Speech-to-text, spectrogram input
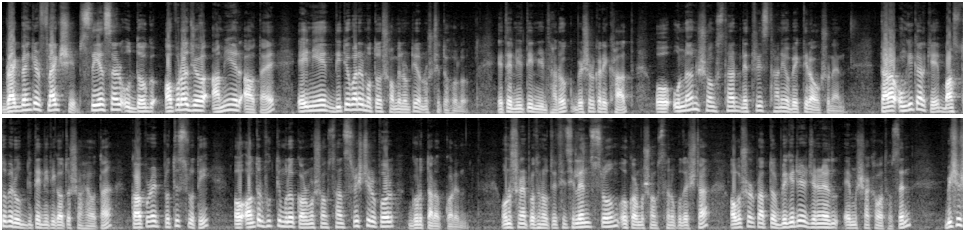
ব্র্যাক ব্যাংকের ফ্ল্যাগশিপ সিএসআর উদ্যোগ অপরাজয় আমি এর আওতায় এই নিয়ে দ্বিতীয়বারের মতো সম্মেলনটি অনুষ্ঠিত হলো। এতে নীতি নির্ধারক, বেসরকারি খাত ও উন্নয়ন সংস্থার নেতৃস্থানীয় ব্যক্তিরা অংশ নেন। তারা অঙ্গীকারকে বাস্তবে রূপ দিতে নীতিগত সহায়তা, কর্পোরেট প্রতিশ্রুতি ও অন্তর্ভুক্তিমূলক কর্মসংস্থান সৃষ্টির উপর গুরুত্ব আরোপ করেন। অনুষ্ঠানের প্রধান অতিথি ছিলেন শ্রম ও কর্মসংস্থান উপদেষ্টা, অবসরপ্রাপ্ত brigadier general M Shakhawat Hossain. বিশেষ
